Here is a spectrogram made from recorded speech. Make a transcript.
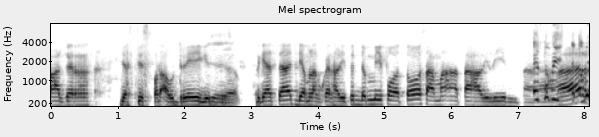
agar justice for Audrey gitu. Iya. Ternyata dia melakukan hal itu demi foto sama Atta Halilintar. Eh tapi eh, tapi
